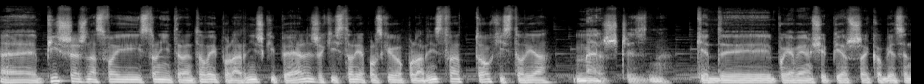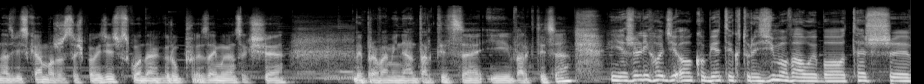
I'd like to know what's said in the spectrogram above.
E, piszesz na swojej stronie internetowej polarniczki.pl, że historia polskiego polarnictwa to historia mężczyzn. Kiedy pojawiają się pierwsze kobiece nazwiska, możesz coś powiedzieć w składach grup zajmujących się wyprawami na Antarktyce i w Arktyce? Jeżeli chodzi o kobiety, które zimowały, bo też y,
